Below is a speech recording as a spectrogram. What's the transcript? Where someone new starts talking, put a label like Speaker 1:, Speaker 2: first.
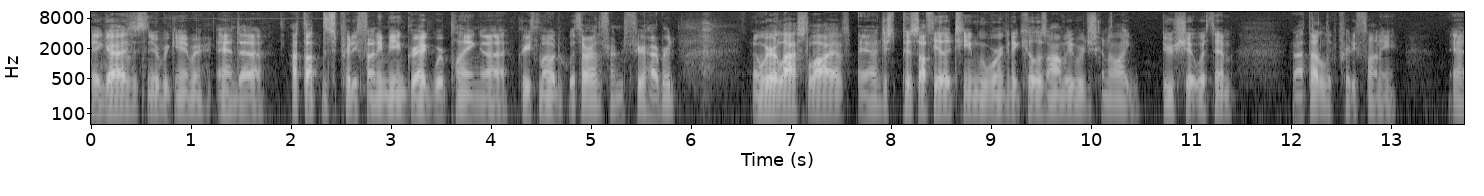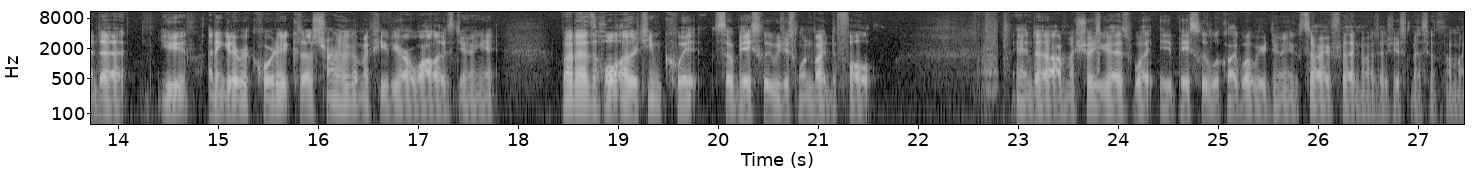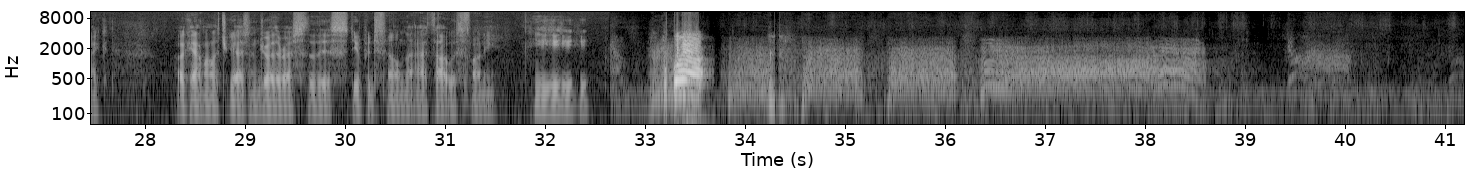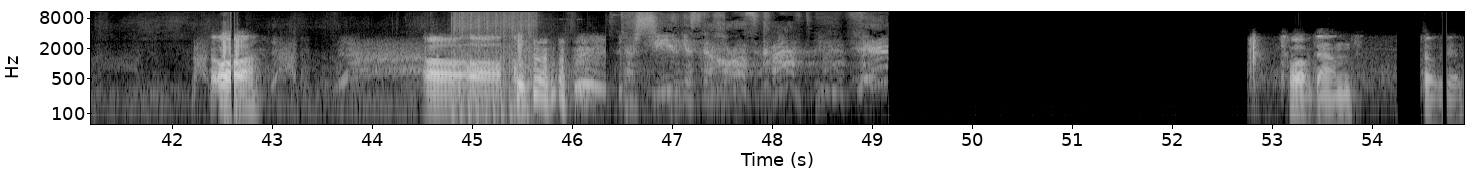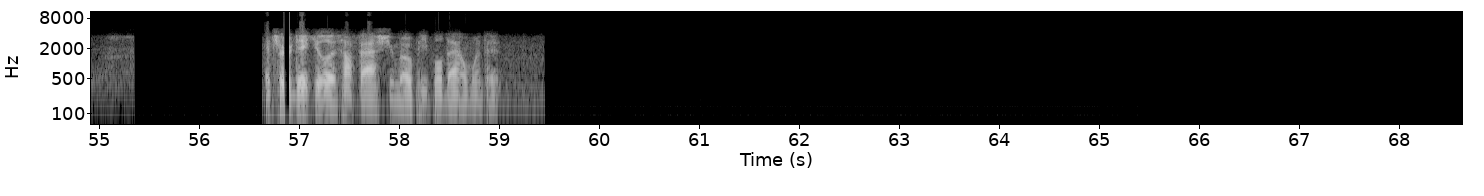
Speaker 1: Hey guys, it's Noober Gamer, and uh, I thought this was pretty funny. Me and Greg were playing uh, Grief Mode with our other friend Fear Hybrid, and we were last live, and just pissed off the other team. We weren't gonna kill a zombie. We were just gonna like do shit with him, and I thought it looked pretty funny. And uh, you, I didn't get to record it because I was trying to hook up my PVR while I was doing it, but uh, the whole other team quit, so basically we just won by default. And uh, I'm gonna show you guys what it basically looked like what we were doing. Sorry for that noise. I was just messing with my mic. Okay, I'm gonna let you guys enjoy the rest of this stupid film that I thought was funny.
Speaker 2: What? Oh. Oh, oh. Twelve downs. So good.
Speaker 3: It's ridiculous how fast you mow people down with it.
